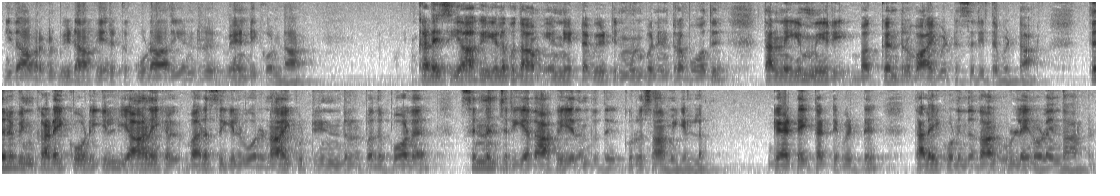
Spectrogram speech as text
இது அவர்கள் வீடாக இருக்கக்கூடாது என்று வேண்டிக் கொண்டார். கடைசியாக எழுபதாம் எண்ணிட்ட வீட்டின் முன்பு நின்றபோது தன்னையும் மீறி பக்கென்று வாய்விட்டு சிரித்து விட்டார். தெருவின் கடைக்கோடியில் யானைகள் வரிசையில் ஒரு நாய்க்குட்டி நின்றிருப்பது போல சின்னஞ்சிறியதாக இருந்தது குருசாமி இல்லம். கேட்டை தட்டிவிட்டு தலை குனிந்துதான் உள்ளே நுழைந்தார்கள்.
